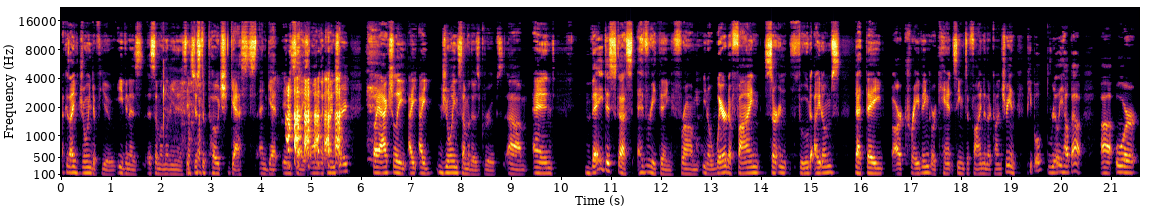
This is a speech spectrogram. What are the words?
because I've joined a few, even as as someone living in the States, just to poach guests and get insight on the country. So I actually I I joined some of those groups, um, and they discuss everything from you know where to find certain food items that they are craving or can't seem to find in their country and people really help out. Uh, or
